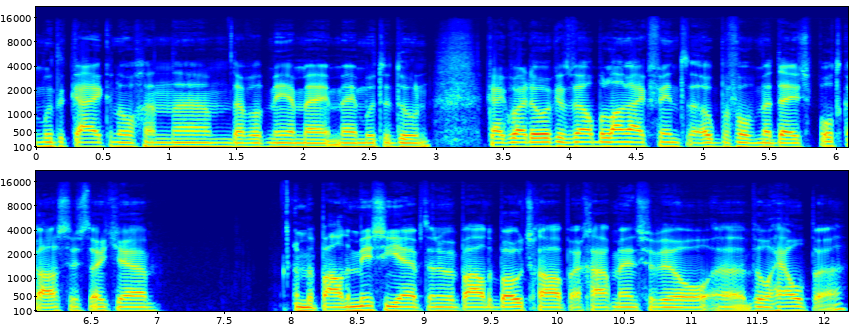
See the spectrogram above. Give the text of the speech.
moeten kijken nog en ehm, daar wat meer mee, mee moeten doen. Kijk, waardoor ik het wel belangrijk vind, ook bijvoorbeeld met deze podcast, is dat je een bepaalde missie hebt en een bepaalde boodschap en graag mensen wil, wil helpen.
